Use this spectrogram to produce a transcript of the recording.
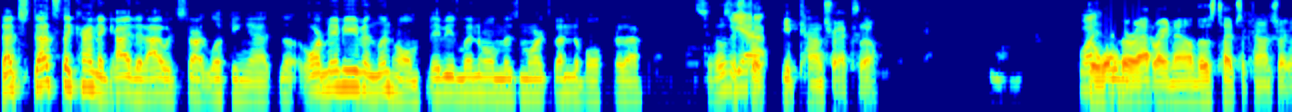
that's that's the kind of guy that I would start looking at, or maybe even Lindholm. Maybe Lindholm is more expendable for them. See, those are yeah. still deep contracts, though. What? For where they're at right now, those types of contract,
